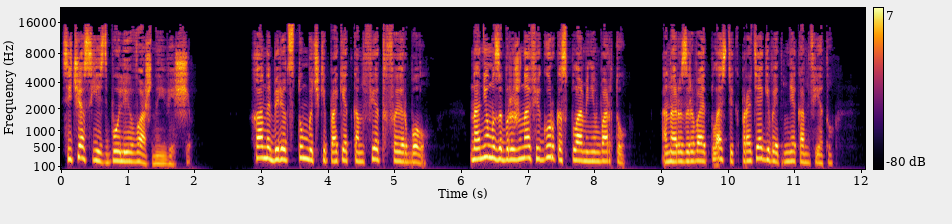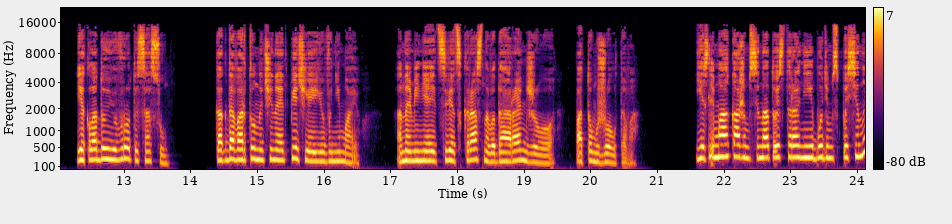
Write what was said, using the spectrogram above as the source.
Сейчас есть более важные вещи. Ханна берет с тумбочки пакет конфет «Фейербол». На нем изображена фигурка с пламенем во рту. Она разрывает пластик, протягивает мне конфету. Я кладу ее в рот и сосу. Когда во рту начинает печь, я ее вынимаю. Она меняет цвет с красного до оранжевого, потом желтого. Если мы окажемся на той стороне и будем спасены,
